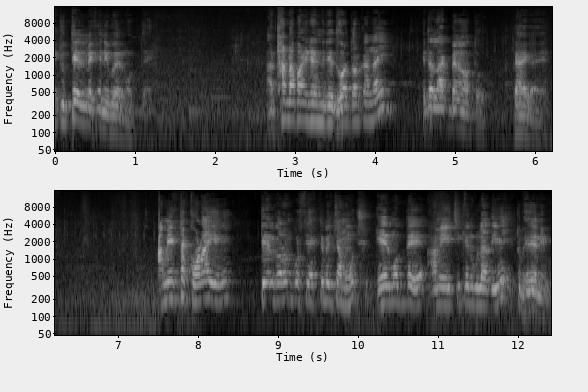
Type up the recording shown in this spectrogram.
একটু তেল মেখে নিব এর মধ্যে। আর ঠান্ডা পানিটা নিতে ধোয়ার দরকার নাই, এটা লাগবে না অত গায়ে গায়ে। আমি একটা কড়াইয়ে তেল গরম করছি এক টেবিল চামচ। এর মধ্যে আমি এই চিকেনগুলা দিয়ে একটু ভেজে নিব।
